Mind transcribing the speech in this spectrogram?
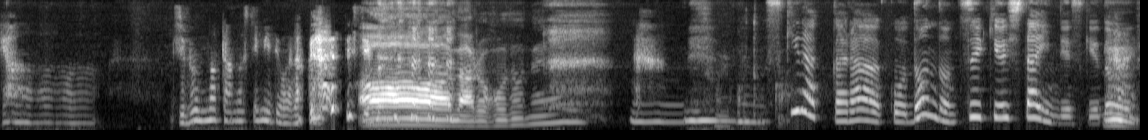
いやー自分の楽しみではなくなってしまう。ああなるほどね。うん。そういうことか。好きだからこうどんどん追求したいんですけど、うん。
